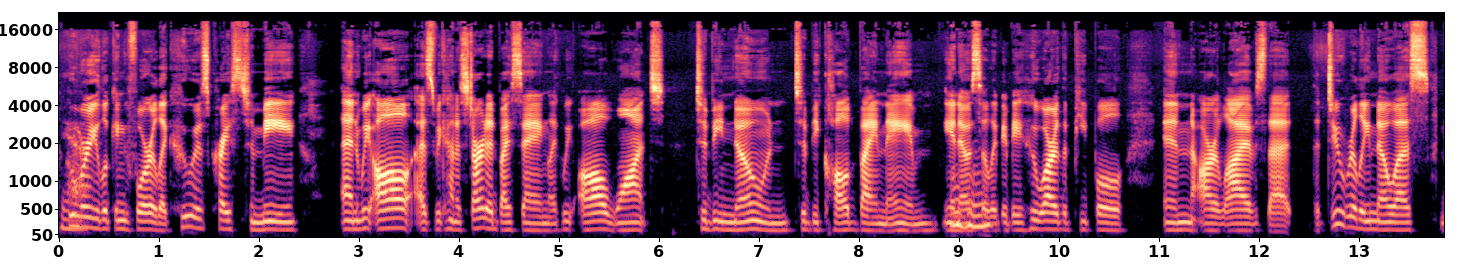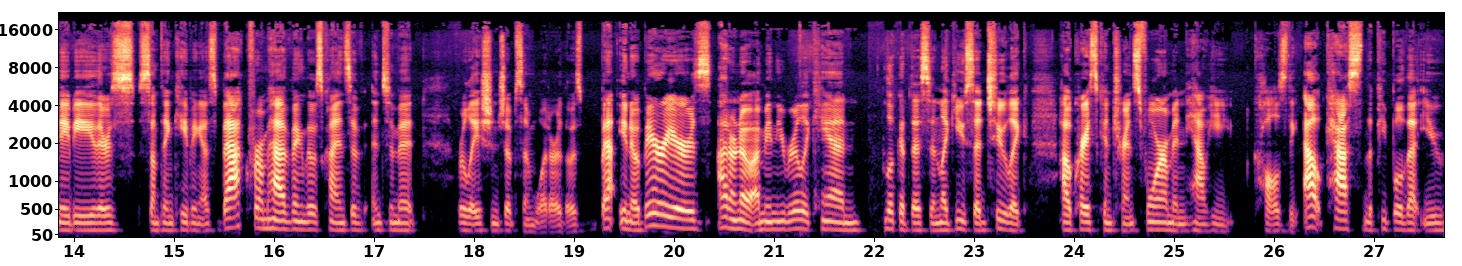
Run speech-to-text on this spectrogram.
Yeah. Whom are you looking for? Like who is Christ to me? And we all as we kind of started by saying like we all want to be known, to be called by name, you know, mm-hmm. so like maybe who are the people in our lives that that do really know us maybe there's something keeping us back from having those kinds of intimate relationships and what are those ba- you know barriers i don't know i mean you really can look at this and like you said too like how christ can transform and how he calls the outcasts and the people that you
